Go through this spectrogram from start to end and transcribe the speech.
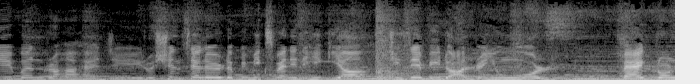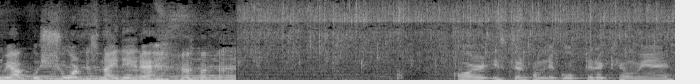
ये बन रहा है जी। रशियन सैलड अभी मिक्स मैंने नहीं किया। चीज़ें भी डाल रही हूँ और बैकग्राउंड में आपको शोर भी सुनाई दे रहा है। और इस तरफ़ हमने कोफ्ते रखे हुए हैं।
